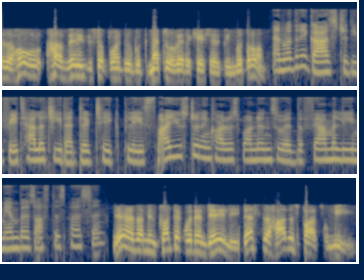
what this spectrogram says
as a whole are very disappointed with the matter where the case has been withdrawn. And with regards to the fatality that did take place, are you still in correspondence with the family members of this person? Yes, I'm in contact with them daily. That's the hardest part for me,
